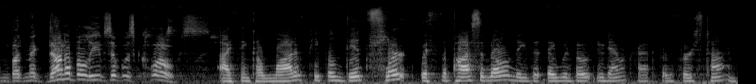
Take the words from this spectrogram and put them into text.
But McDonough believes it was close. I think a lot of people did flirt with the possibility that they would vote New Democrat for the first time.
